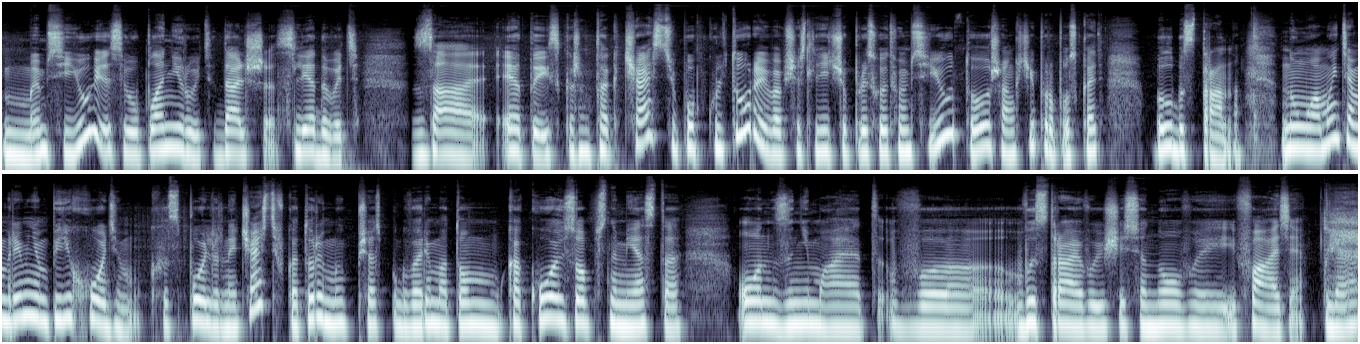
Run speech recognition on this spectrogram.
MCU, если вы планируете дальше следовать за этой, скажем так, частью поп-культуры и вообще следить, что происходит в MCU, то Шанг-Чи пропускать было бы странно. Ну, а мы тем временем переходим к спойлерной части, в которой мы сейчас поговорим о том, какое, собственно, место он занимает в выстраивающейся новой фазе. Да?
